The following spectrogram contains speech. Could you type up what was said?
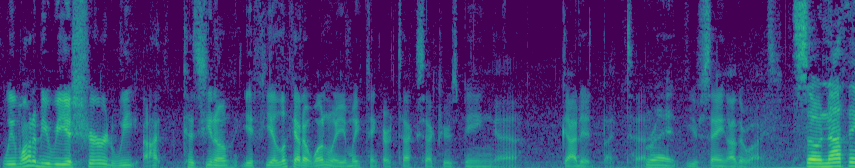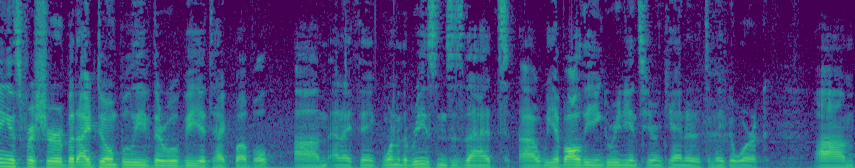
we want to be reassured. We because you know if you look at it one way, you might think our tech sector is being uh, gutted, but uh, Right. you're saying otherwise. So nothing is for sure, but I don't believe there will be a tech bubble. Um, and I think one of the reasons is that uh, we have all the ingredients here in Canada to make it work. Um,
